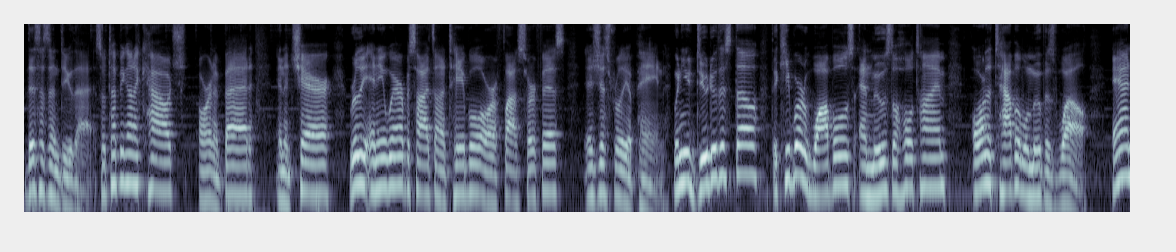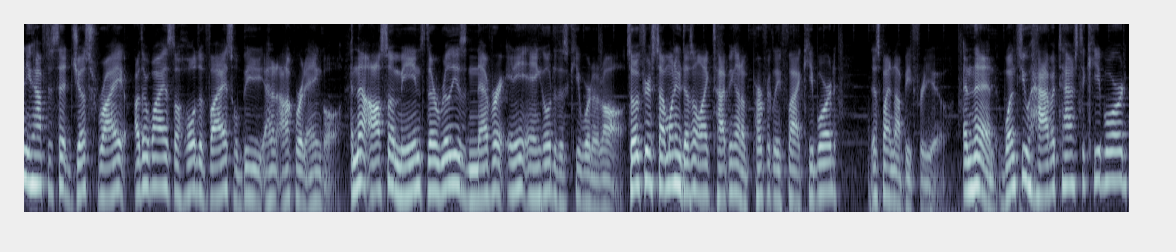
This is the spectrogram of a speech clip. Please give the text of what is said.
this doesn't do that. So typing on a couch or in a bed, in a chair, really anywhere besides on a table or a flat surface is just really a pain. When you do do this though, the keyboard wobbles and moves the whole time, or the tablet will move as well. And you have to sit just right, otherwise the whole device will be at an awkward angle. And that also means there really is never any angle to this keyboard at all. So if you're someone who doesn't like typing on a perfectly flat keyboard, this might not be for you. And then, once you have attached the keyboard,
